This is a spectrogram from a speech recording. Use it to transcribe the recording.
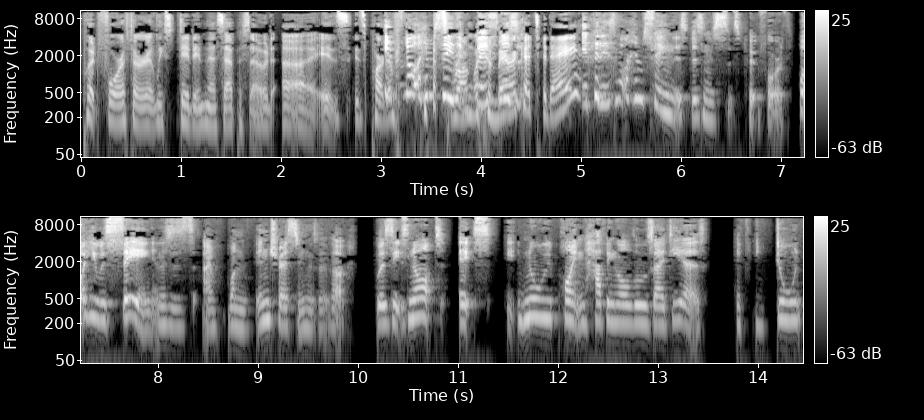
put forth or at least did in this episode, uh, is, is part It's of not him what's saying wrong with business- America today. If it is not him saying this business that's put forth, what he was saying, and this is uh, one of the interesting things I thought, was it's not, it's no point in having all those ideas if you don't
